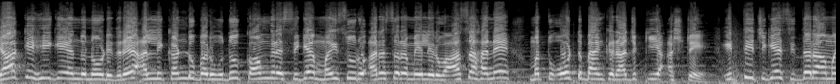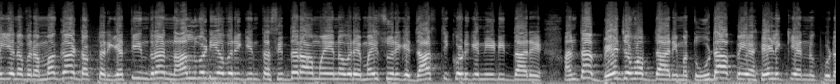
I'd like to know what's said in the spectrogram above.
ಯಾಕೆ ಹೀಗೆ ಎಂದು ನೋಡಿದರೆ ಅಲ್ಲಿ ಕಂಡು ಬರುವುದು ಕಾಂಗ್ರೆಸ್ಸಿಗೆ ಮೈಸೂರು ಅರಸರ ಮೇಲಿರುವ ಅಸಹನೆ ಮತ್ತು ವೋಟ್ ಬ್ಯಾಂಕ್ ರಾಜಕೀಯ ಅಷ್ಟೇ. ಇತ್ತೀಚೆಗೆ ಸಿದ್ದರಾಮಯ್ಯನವರ ಮಗ ಡಾಕ್ಟರ್ ಯತೀಂದ್ರ ನಾಲ್ವಡಿ ಅವರಿಗಿಂತ ಸಿದ್ದರಾಮಯ್ಯನವರೇ ಮೈಸೂರಿಗೆ ಜಾಸ್ತಿ ಕೊಡುಗೆ ನೀಡಿದ್ದಾರೆ ಅಂತ ಬೇಜವಾಬ್ದಾರಿ ಮತ್ತು ಉಡಾಪೆಯ ಹೇಳಿಕೆಯನ್ನು ಕೂಡ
